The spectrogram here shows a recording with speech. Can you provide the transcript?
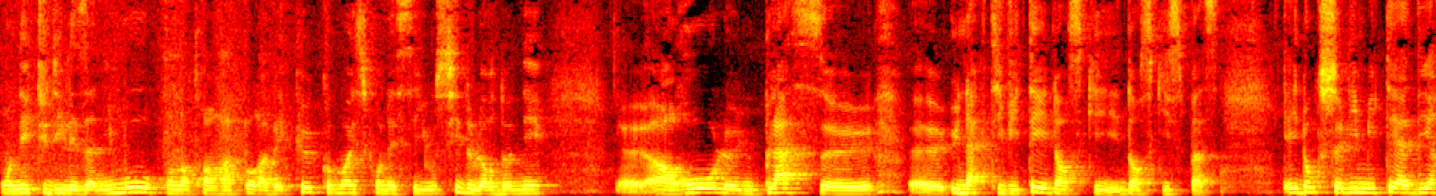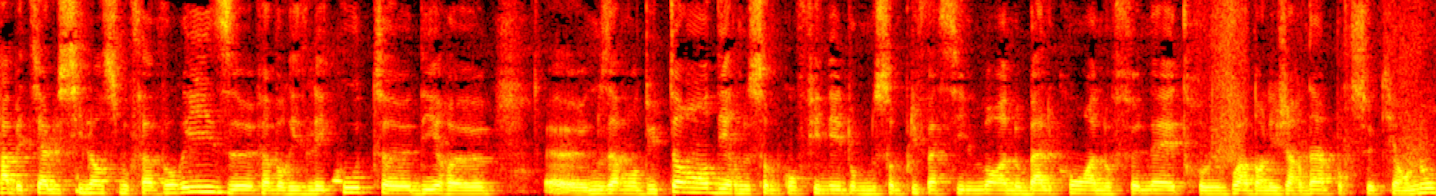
on, étudie les animaux qu'on entre en rapport avec eux comment est-ce qu'on essaye aussi de leur donner un rôle une place euh, euh, une activité dans ce qui dans ce qui se passe et donc se limiter à dire ah ben tiens le silence nous favorise favorise l'écoute dire euh, nous avons du temps, dire nous sommes confinés, donc nous sommes plus facilement à nos balcons, à nos fenêtres, euh, voire dans les jardins pour ceux qui en ont.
